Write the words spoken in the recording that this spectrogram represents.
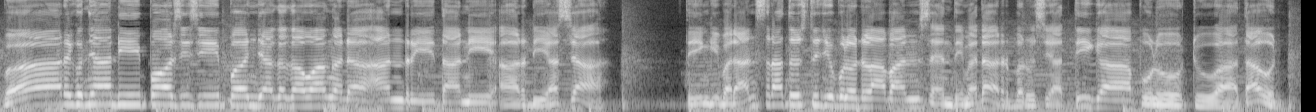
Berikutnya di posisi penjaga gawang ada Andri Tani Ardiasya. Tinggi badan 178 cm, berusia 32 tahun.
